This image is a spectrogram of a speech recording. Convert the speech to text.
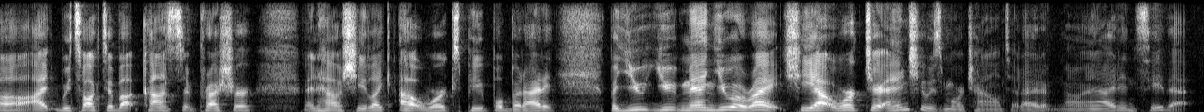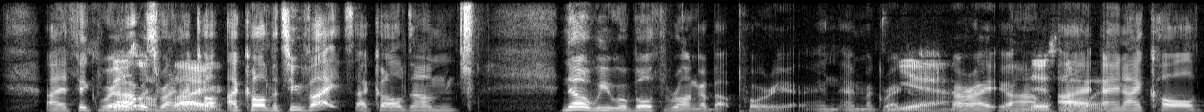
Uh, I, we talked about constant pressure and how she like outworks people, but I didn't. But you, you man, you were right. She outworked her, and she was more talented. I didn't know, and I didn't see that. I think where I was right, I, call, I, called the two fights. I called um. No, we were both wrong about Poirier and, and McGregor. Yeah. All right. Um, no I, and I called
